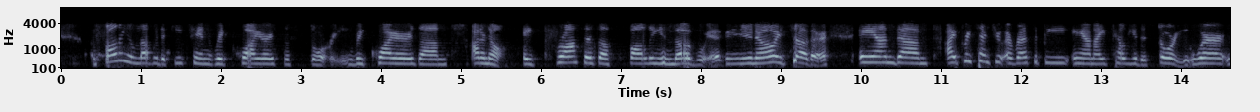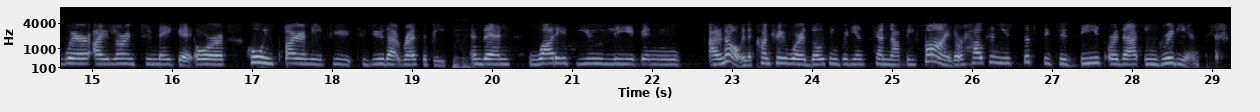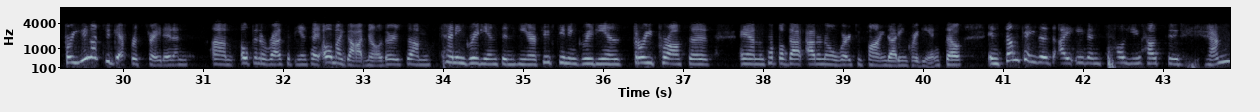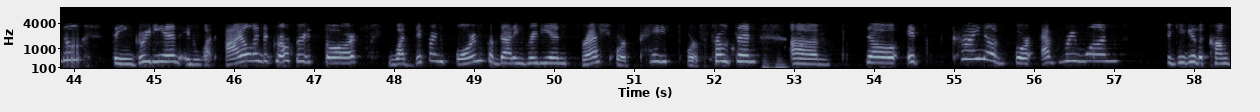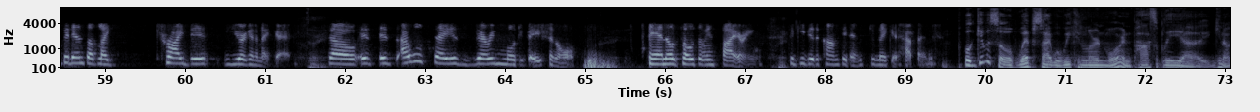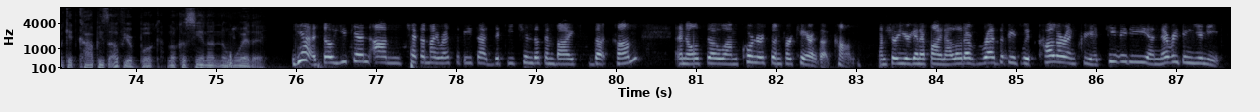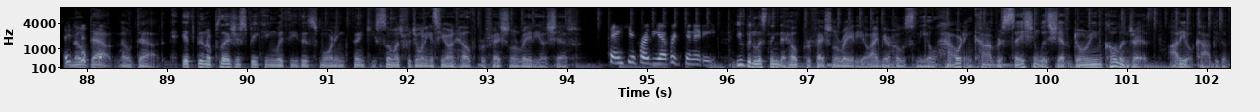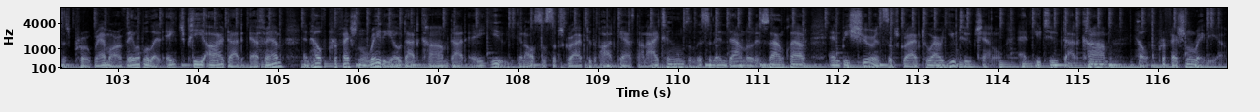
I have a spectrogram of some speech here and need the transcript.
falling in love with the kitchen requires a story, requires, um, I don't know, a process of falling in love with, you know, each other. And um, I present you a recipe and I tell you the story where where I learned to make it or who inspired me to to do that recipe. Mm-hmm. And then what if you live in I don't know, in a country where those ingredients cannot be found, or how can you substitute these or that ingredient for you not to get frustrated and um, open a recipe and say, oh my God, no, there's um, 10 ingredients in here, 15 ingredients, three process. And on top of that, I don't know where to find that ingredient. So in some cases, I even tell you how to handle the ingredient in what aisle in the grocery store, what different forms of that ingredient, fresh or paste or frozen. Mm-hmm. Um, so it's kind of for everyone to give you the confidence of like, try this, you're going to make it. Right. So it's, it's, I will say it's very motivational and it's also inspiring to give you the confidence to make it happen. Well, give us a website where we can learn more and possibly, uh, you know, get copies of your book, La Cocina No Muerde. Yeah, so you can um, check on my recipes at thekitchendoesn'tbite.com and also um, cornerstoneforcare.com. I'm sure you're going to find a lot of recipes with color and creativity and everything you need. no doubt, no doubt. It's been a pleasure speaking with you this morning. Thank you so much for joining us here on Health Professional Radio, Chef. Thank you for the opportunity. You've been listening to Health Professional Radio. I'm your host, Neil Howard, in conversation with Chef Doreen Colindres. Audio copies of this program are available at hpr.fm and healthprofessionalradio.com.au. You can also subscribe to the podcast on iTunes, listen and download at SoundCloud, and be sure and subscribe to our YouTube channel at youtube.com, Health Professional Radio.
